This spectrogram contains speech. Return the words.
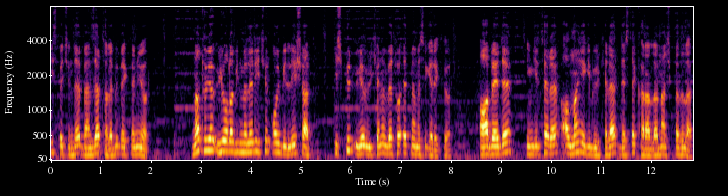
İsveç'in de benzer talebi bekleniyor. NATO'ya üye olabilmeleri için oy birliği şart. Hiçbir üye ülkenin veto etmemesi gerekiyor. ABD, İngiltere, Almanya gibi ülkeler destek kararlarını açıkladılar.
